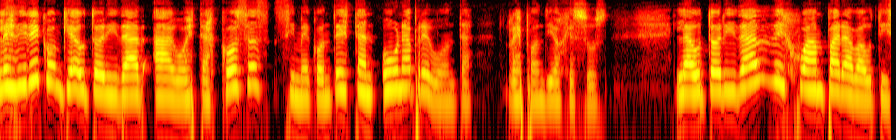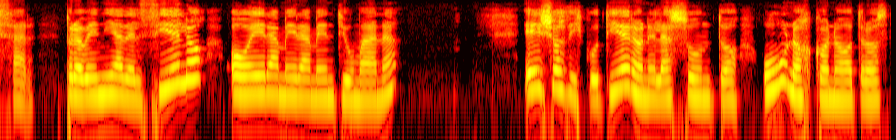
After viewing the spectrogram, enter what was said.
Les diré con qué autoridad hago estas cosas si me contestan una pregunta, respondió Jesús. ¿La autoridad de Juan para bautizar provenía del cielo o era meramente humana? Ellos discutieron el asunto unos con otros.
